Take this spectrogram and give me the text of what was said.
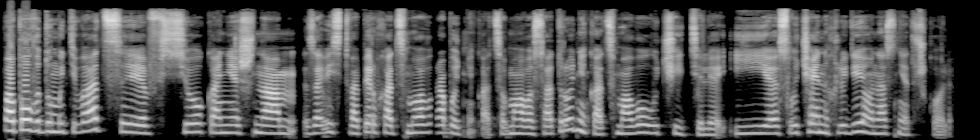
По поводу мотивации все, конечно, зависит, во-первых, от самого работника, от самого сотрудника, от самого учителя. И случайных людей у нас нет в школе.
